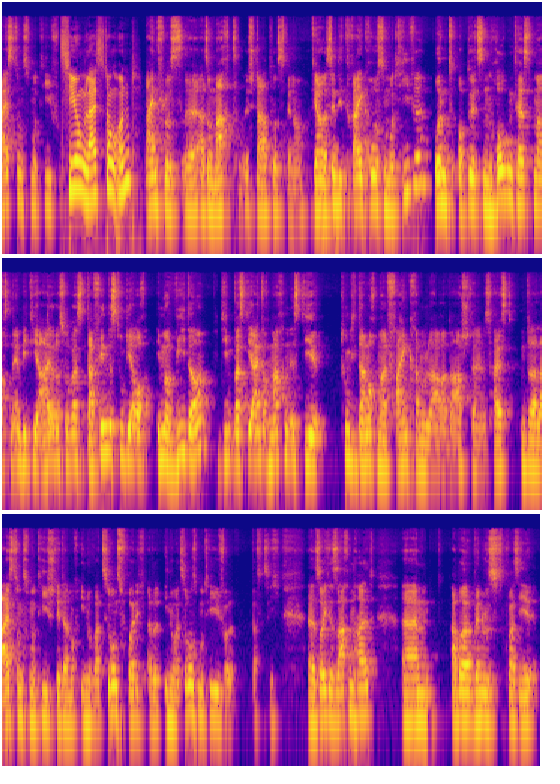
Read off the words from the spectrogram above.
Leistungsmotiv. Beziehung, Leistung und? Einfluss, äh, also Macht, Status, genau. Genau, das sind die drei großen Motive. Und ob du jetzt einen Hogan-Test machst, einen MBTI oder sowas, da findest du die auch immer wieder. Die, was die einfach machen, ist, die tun die dann nochmal feingranularer darstellen. Das heißt, unter Leistungsmotiv steht da noch innovationsfreudig, also Innovationsmotiv oder was weiß ich, äh, solche Sachen halt. Ähm, aber wenn du es quasi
